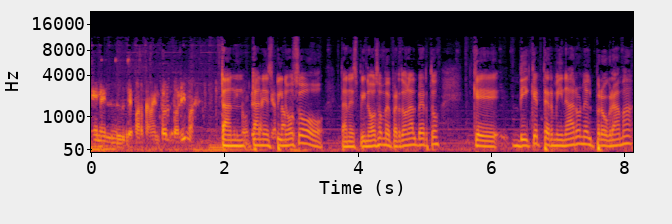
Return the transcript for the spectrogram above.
en el departamento del Tolima. Tan, Entonces, tan espinoso, tan espinoso, me perdona, Alberto, que vi que terminaron el programa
